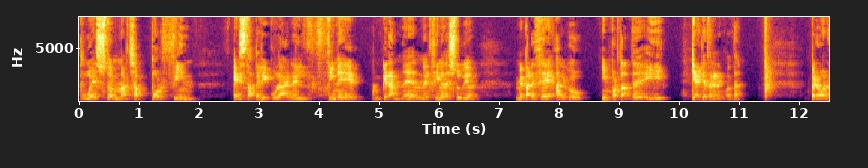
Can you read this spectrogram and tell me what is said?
puesto en marcha por fin esta película en el cine grande, en el cine de estudio, me parece algo importante y que hay que tener en cuenta. Pero bueno,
